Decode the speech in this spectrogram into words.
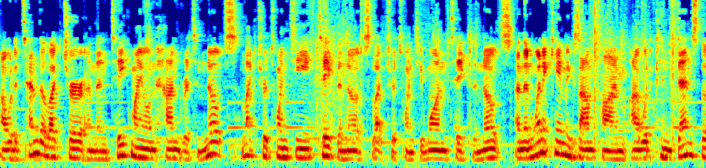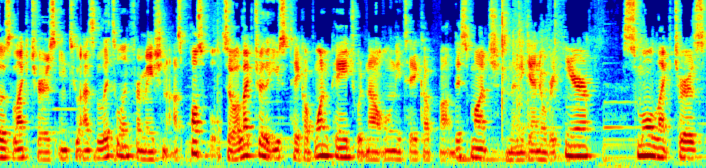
I would attend the lecture and then take my own handwritten notes, lecture 20, take the notes, lecture 21, take the notes. And then when it came exam time, I would condense those lectures into as little information as possible. So a lecture that used to take up one page would now only take up about this much. And then again over here, small lectures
